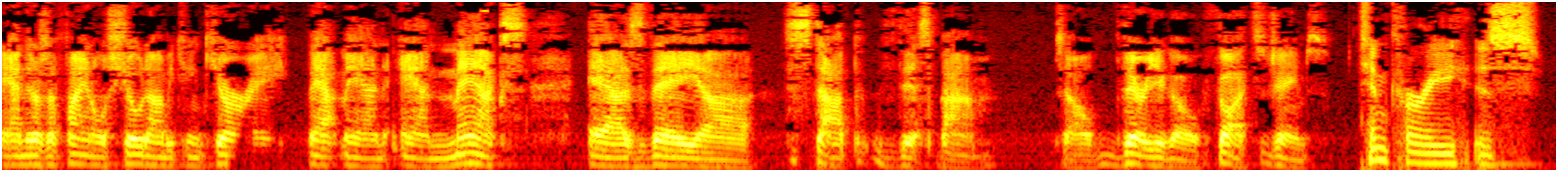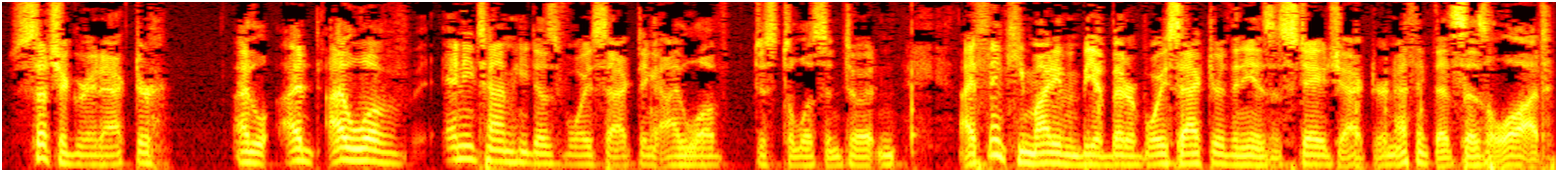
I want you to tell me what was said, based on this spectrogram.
And there's a final showdown between Cure, Batman, and Max as they uh, stop this bomb. So there you go. Thoughts, James? Tim Curry is such a great actor. I, I, I love, anytime he does voice acting, I love just to listen to it. And I think he might even be a better voice actor than he is a stage actor, and I think that says a lot.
